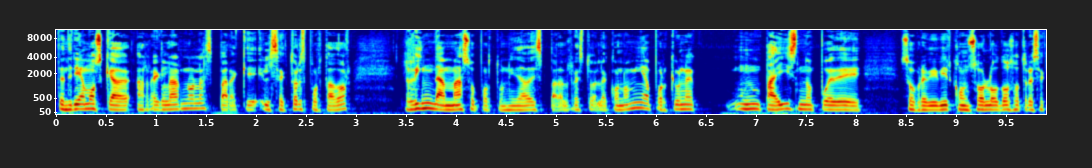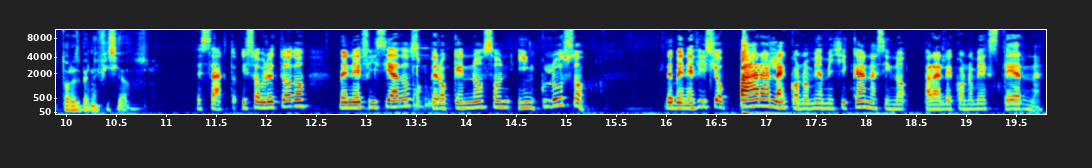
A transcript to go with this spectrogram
tendríamos que arreglárnoslas para que el sector exportador rinda más oportunidades para el resto de la economía, porque un país no puede sobrevivir con solo dos o tres sectores beneficiados. Exacto, y sobre todo beneficiados, pero que no son incluso de beneficio para la economía mexicana, sino para la economía externa.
